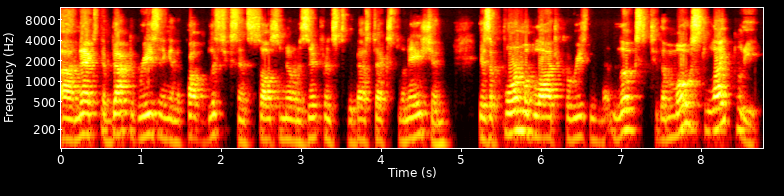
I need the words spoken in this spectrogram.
Uh, next, abductive reasoning in the probabilistic sense is also known as inference to the best explanation, is a form of logical reasoning that looks to the most likely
